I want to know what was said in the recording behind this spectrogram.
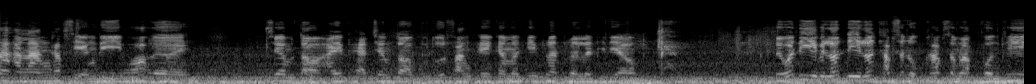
มาอลังครับเสียงดีเพราะเลย เชื่อมต่อ iPad เชื่อมต่อบลูทูธฟังเพลงกันเมื่อกี้เพลิดเพลินเลยทีเดียว ถือว่าดีเป็นรถดีรถขับสนุกครับสำหรับคนที่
